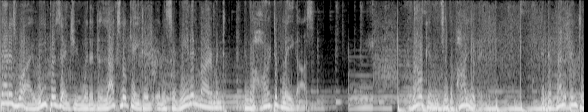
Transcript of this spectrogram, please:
That is why we present you with a deluxe located in a serene environment in the heart of Lagos. Welcome to the Parliament, the development of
